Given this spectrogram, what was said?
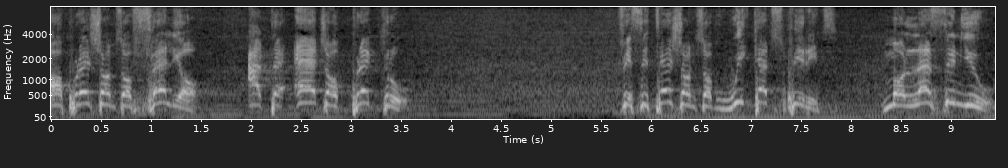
operations of failure at the edge of breakthrough visitations of wicked spirits molesting you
